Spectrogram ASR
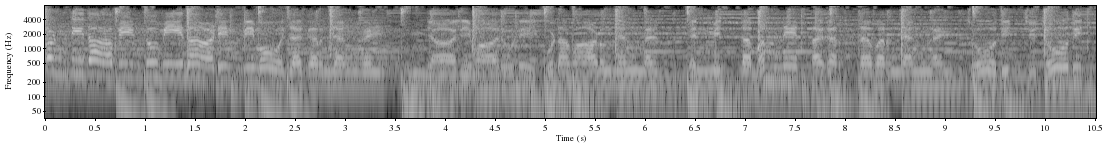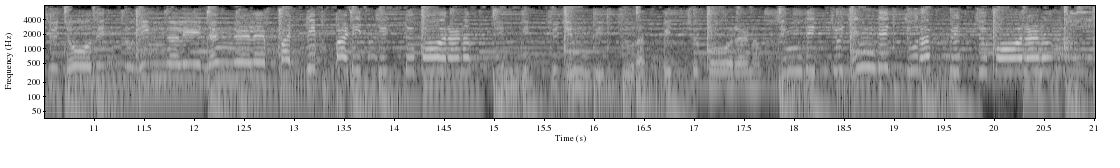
കൊണ്ടിതാ വീണ്ടും ഈ നാടിൻ വിമോചകർ ഞങ്ങൾ. കുഞ്ഞാലിമാരുടെ ഉടവാളു ഞങ്ങൾ ജന്മിത്ത മണ്ണെ തകർത്തവർ ഞങ്ങൾ. ചോദിച്ചു ചോദിച്ചു ചോദിച്ചു നിങ്ങളെ ഞങ്ങളെ പറ്റി ചിന്തിച്ചു ചിന്തിച്ചുറപ്പിച്ചു പോരണം. ചിന്തിച്ചു ചിന്തിച്ചുറപ്പിച്ചു പോരണം.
